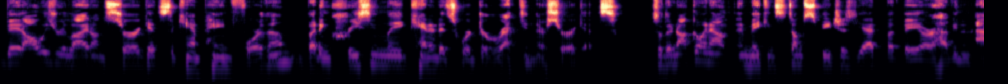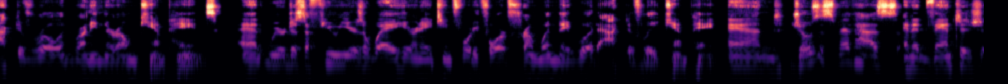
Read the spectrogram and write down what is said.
they'd always relied on surrogates to campaign for them, but increasingly candidates were directing their surrogates. So they're not going out and making stump speeches yet, but they are having an active role in running their own campaigns. And we are just a few years away here in 1844 from when they would actively campaign. And Joseph Smith has an advantage.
